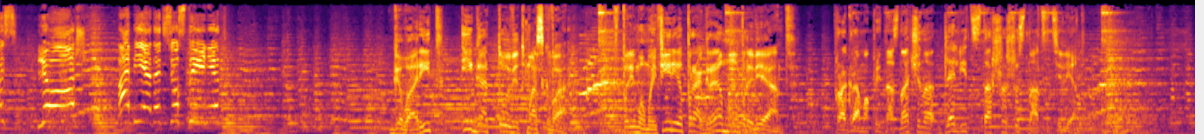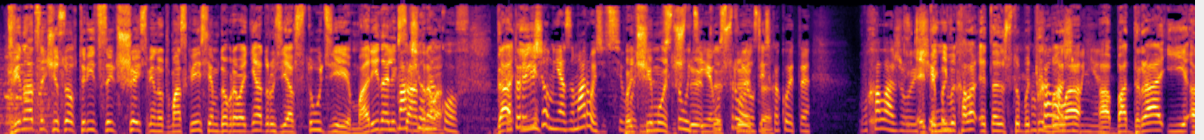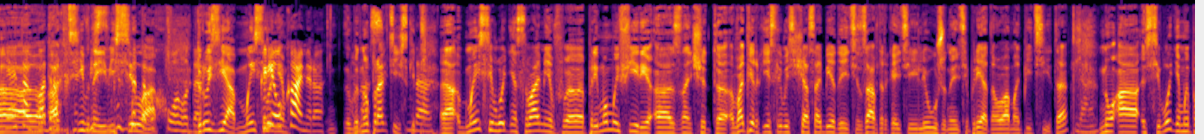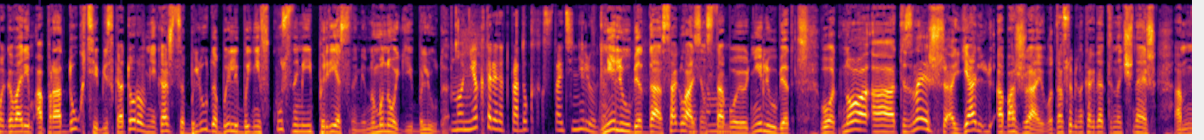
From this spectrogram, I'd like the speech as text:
Марусь! Лёш! Обедать все стынет! Говорит и готовит Москва. В прямом эфире программа «Провиант». Программа предназначена для лиц старше 16 лет. 12 часов 36 минут в Москве. Всем доброго дня, друзья, в студии Марина Александрова. Макс Челноков, Да, который и- решил меня заморозить сегодня Почему в это? Что студии. это? Устроил Что это? здесь какой-то выхолаживающий... Это не выхола... это чтобы ты была а, бодра и а, бодра, активна и весела. холода. Друзья, мы сегодня... Криокамера Ну, практически. Да. А, Мы сегодня с вами в э, прямом эфире, а, значит, э, во-первых, если вы сейчас обедаете, завтракаете или ужинаете, приятного вам аппетита. Да. Ну, а сегодня мы поговорим о продукте, без которого, мне кажется, блюда были бы невкусными и пресными. Ну, многие блюда. Но некоторые этот продукт, кстати, не любят. Не любят, да, согласен с Поэтому- тобой, не любят. Вот, но а, ты знаешь, я обожаю, вот особенно когда ты начинаешь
